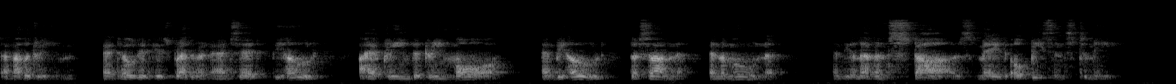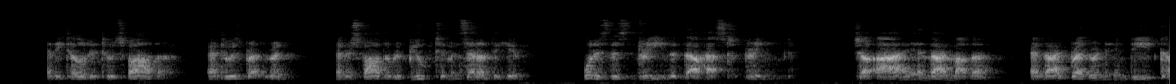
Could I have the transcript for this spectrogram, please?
another dream, and told it his brethren, and said, Behold, I have dreamed a dream more, and behold, the sun and the moon and the eleven stars made obeisance to me. And he told it to his father and to his brethren, and his father rebuked him and said unto him, What is this dream that thou hast dreamed? Shall I and thy mother and thy brethren indeed come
